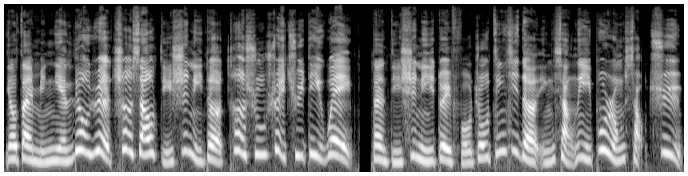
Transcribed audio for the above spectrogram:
要在明年六月撤销迪士尼的特殊税区地位，但迪士尼对佛州经济的影响力不容小觑。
